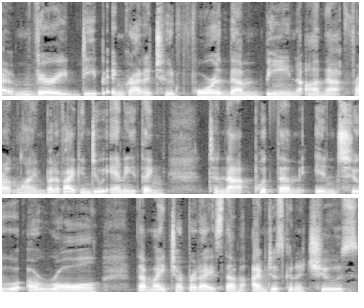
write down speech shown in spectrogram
I'm very deep in gratitude for them being on that front line. But if I can do anything to not put them into a role that might jeopardize them, I'm just going to choose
